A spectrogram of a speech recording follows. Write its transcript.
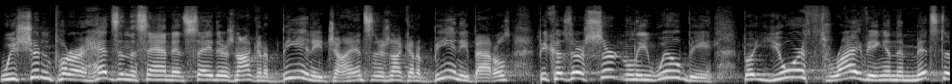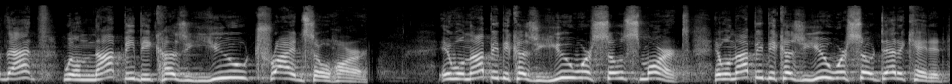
We shouldn't put our heads in the sand and say there's not going to be any giants, there's not going to be any battles, because there certainly will be. But your thriving in the midst of that will not be because you tried so hard. It will not be because you were so smart. It will not be because you were so dedicated.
